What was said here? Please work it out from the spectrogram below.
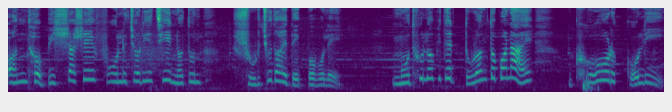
অন্ধ বিশ্বাসে ফুল চড়িয়েছি নতুন সূর্যোদয় দেখব বলে। মধুলোভীদের দুরন্তপনায় ঘোর কলি।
